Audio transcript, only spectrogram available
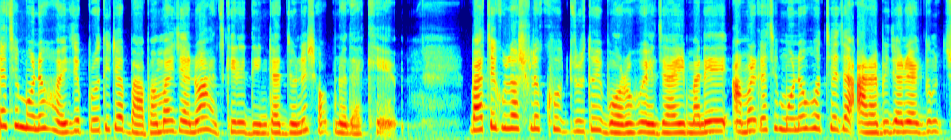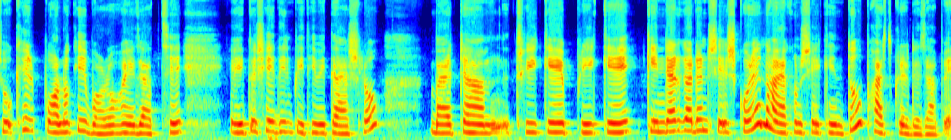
কাছে মনে হয় যে প্রতিটা বাবা মাই যেন আজকের এই দিনটার জন্য স্বপ্ন দেখে। বাচ্চাগুলো আসলে খুব দ্রুতই বড় হয়ে যায়। মানে আমার কাছে মনে হচ্ছে যে আরবি যেন একদম চোখের পলকেই বড় হয়ে যাচ্ছে। এই তো সেই দিন পৃথিবীতে আসলো। But three K pre K kindergarten শেষ করে না, এখন সে কিন্তু ফার্স্ট গ্রেডে যাবে।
